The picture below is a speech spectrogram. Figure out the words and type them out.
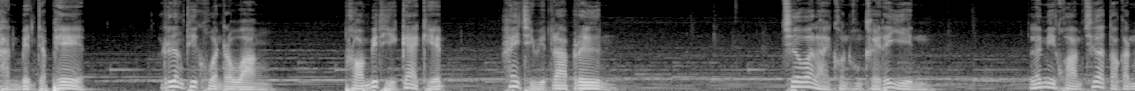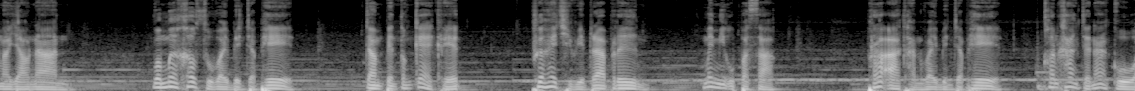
ถรรพ์เบญจเพศ เรื่องที่ควรระวัง พร้อมวิธีแก้เคล็ดให้ชีวิตราบรื่น เชื่อว่าหลายคนคงเคยได้ยิน และมีความเชื่อต่อกันมายาวนาน ว่าเมื่อเข้าสู่วัยเบญจเพศจำเป็นต้องแก้เคล็ดเพื่อให้ชีวิตราบรื่น ไม่มีอุปสรรค เพราะอาถรรพ์วัยเบญจเพศค่อนข้างจะน่ากลัว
